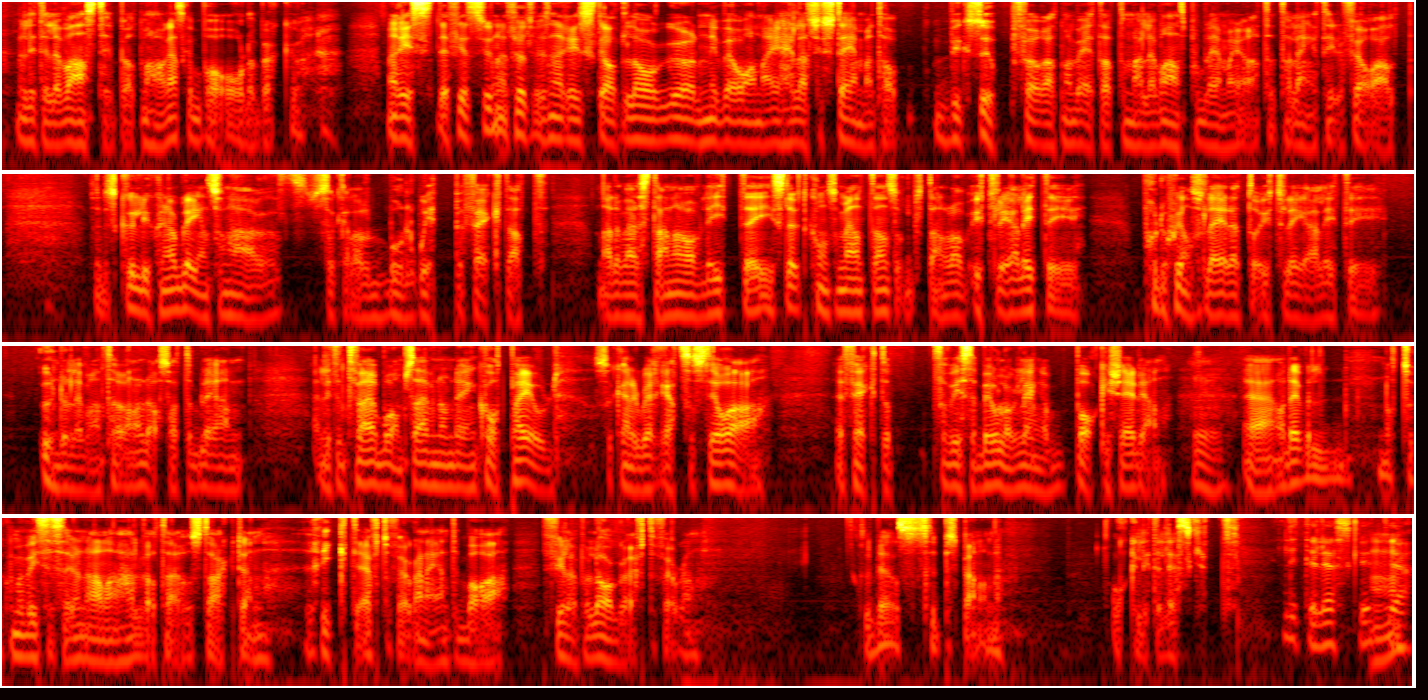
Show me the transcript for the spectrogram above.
med lite leveranstid på att man har ganska bra orderböcker. Men risk, det finns ju naturligtvis en risk då att lagernivåerna i hela systemet har byggts upp för att man vet att de här leveransproblemen gör att det tar längre tid att få allt. Så det skulle ju kunna bli en sån här så kallad bullwhip effekt att när det väl stannar av lite i slutkonsumenten så stannar det av ytterligare lite i produktionsledet och ytterligare lite i underleverantörerna då så att det blir en, en liten tvärbroms. Även om det är en kort period så kan det bli rätt så stora effekter för vissa bolag längre bak i kedjan. Mm. Eh, och det är väl något som kommer visa sig under andra halvåret här hur stark den riktiga efterfrågan är, inte bara fylla på lager efterfrågan. Så det blir superspännande och lite läskigt. Lite läskigt mm. ja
